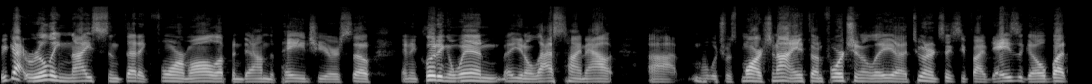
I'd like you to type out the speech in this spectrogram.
we got really nice synthetic form all up and down the page here. So, and including a win, uh, you know, last time out. Uh, which was March 9th, unfortunately, uh, 265 days ago, but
